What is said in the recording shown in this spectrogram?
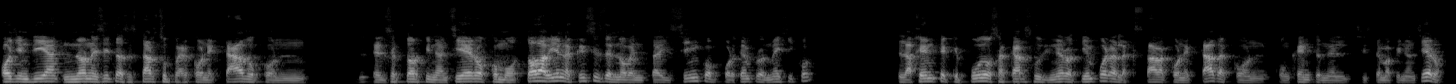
hoy en día no necesitas estar súper conectado con el sector financiero, como todavía en la crisis del 95, por ejemplo, en México, la gente que pudo sacar su dinero a tiempo era la que estaba conectada con, gente en el sistema financiero.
